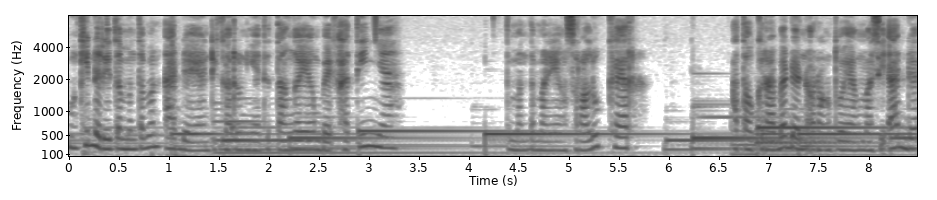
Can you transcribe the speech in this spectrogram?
Mungkin dari teman-teman ada yang dikaruniai tetangga yang baik hatinya, teman-teman yang selalu care, atau kerabat dan orang tua yang masih ada.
